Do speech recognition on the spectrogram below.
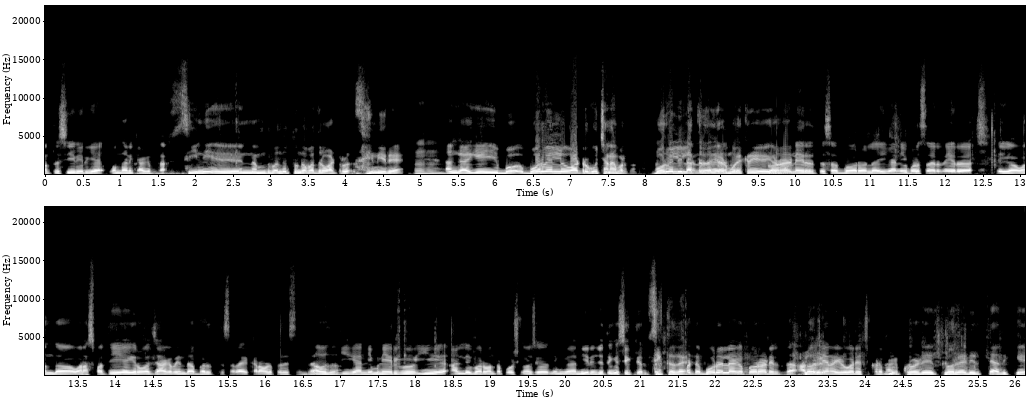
ಮತ್ತು ಸಿಹಿ ನೀರಿಗೆ ಹೊಂದಾಣಿಕೆ ಆಗುತ್ತಾ? ಸೀನಿ ನಮ್ದು ಬಂದು ತುಂಗಭದ್ರ ವಾಟರ್ ಸಿಹಿ ನೀರೇ. ಹಂಗಾಗಿ ಬೋರ್ವೆಲ್ ವಾಟರ್ಗೂ ಚೆನ್ನಾಗ್ ಬರ್ತದೆ. ಬೋರ್ವೆಲ್ ಇಲ್ಲ ಹತ್ರದಾಗ ಎರಡ್ ಮೂರ್ ಎಕರೆ ಎರಡು ನೀರ್ ಇರುತ್ತೆ ಸರ್ ಬೋರ್ವೆಲ್ ಈಗ ನೀವು ಬಳಸೋ ನೀರು ಈಗ ಒಂದ್ ವನಸ್ಪತಿ ಇರುವ ಜಾಗದಿಂದ ಬರುತ್ತೆ ಸರ್ ಕರಾವಳಿ ಪ್ರದೇಶದಿಂದ. ಹೌದು. ಈಗ ನಿಮ್ ನೀರಿಗೂ ಈ ಅಲ್ಲಿ ಬರುವಂತ ಪೋಷಕಾಂಶ ನಿಮ್ಗೆ ನೀರಿನ ಜೊತೆಗೂ ಸಿಗ್ತಿರ್ ಸಿಗ್ತದೆ. ಬಟ್ ಬೋರ್ವೆಲ್ ಕ್ಲೋರೈಡ್ ಇರುತ್ತೆ. ಅದ್ರಲ್ಲಿ ಏನೋ ಇಳುವರಿ ಹೆಚ್ಚು ಕಡಿಮೆ ಕ್ಲೋರೈಡ್ ಕ್ಲೋರೈಡ್ ಇರುತ್ತೆ ಅದಕ್ಕೆ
